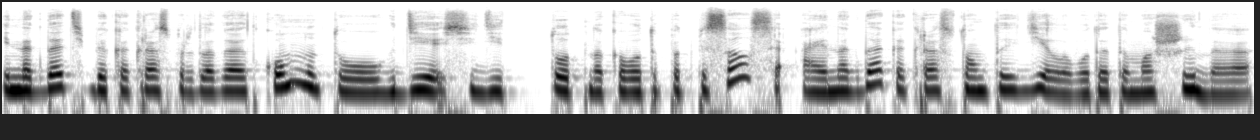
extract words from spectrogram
иногда тебе как раз предлагают комнату, где сидит тот, на кого ты подписался, а иногда как раз в том-то и дело, вот эта машина на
